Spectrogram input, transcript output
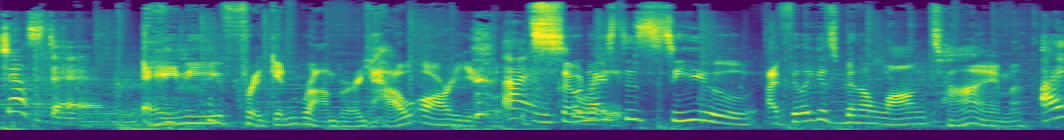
Justin. Amy freaking Romberg, how are you? I'm it's so great. nice to see you. I feel like it's been a long time. I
